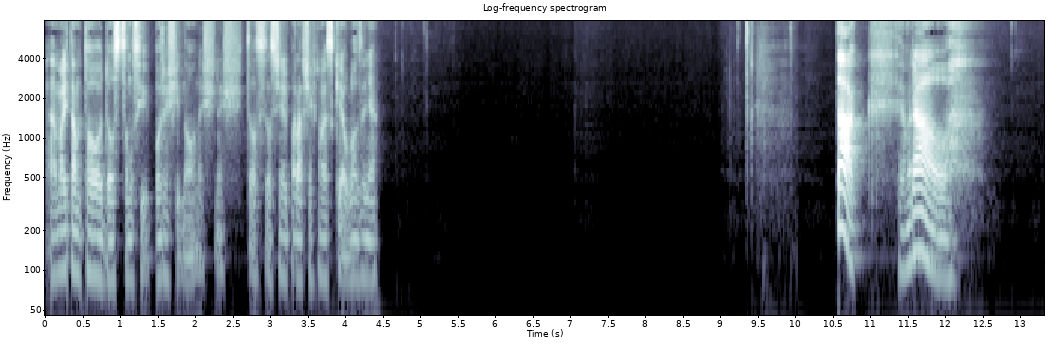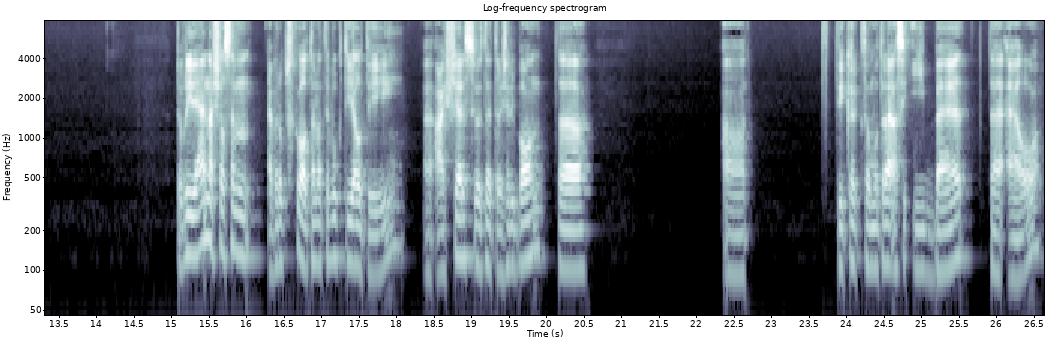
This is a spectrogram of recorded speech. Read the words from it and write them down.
A mají tam toho dost, co musí pořešit, no, než, než to asi začne vypadat všechno hezky a ulazeně. Tak, jdeme dál. Dobrý den, našel jsem evropskou alternativu k TLT, iShares USD Treasury Bond, a ticker k tomu teda je asi IBTL,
